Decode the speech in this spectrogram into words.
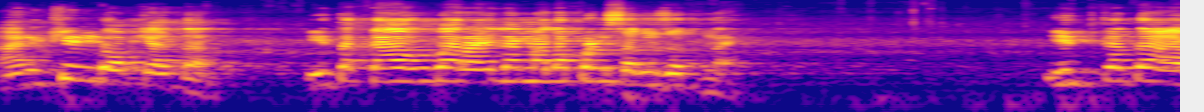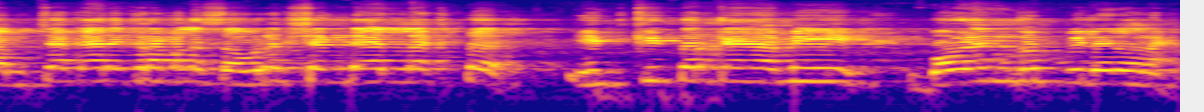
आणखीन डोक्यात आलं. इथं का उभा राहिला मला पण समजत नाही. इतकं तर आमच्या कार्यक्रमाला संरक्षण द्यायला लागतं. इतकी तर काय आम्ही बोळ्यान दूध पिलेलं नाही.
